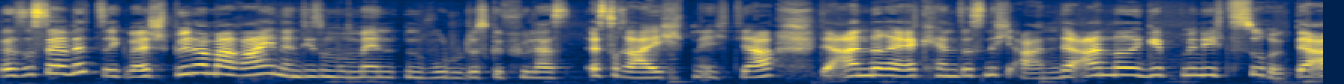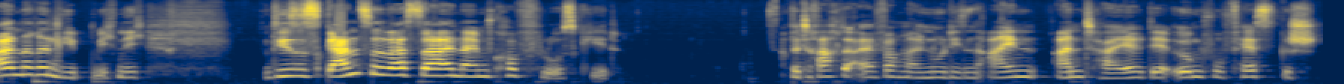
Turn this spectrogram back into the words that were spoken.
Das ist sehr witzig, weil spür da mal rein in diesen Momenten, wo du das Gefühl hast, es reicht nicht, ja. Der andere erkennt es nicht an, der andere gibt mir nichts zurück, der andere liebt mich nicht. Dieses Ganze, was da in deinem Kopf losgeht betrachte einfach mal nur diesen einen Anteil, der irgendwo feststeckt,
